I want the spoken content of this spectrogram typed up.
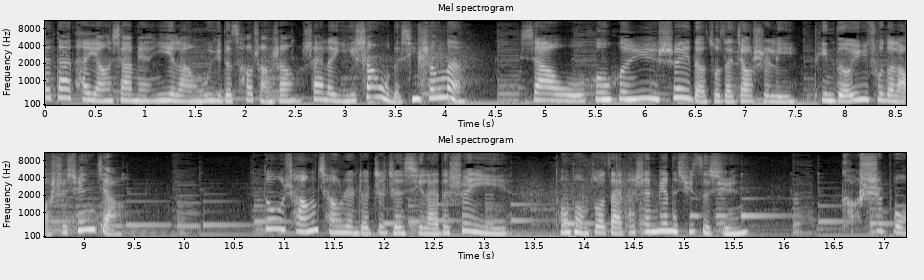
在大太阳下面一览无余的操场上晒了一上午的新生们，下午昏昏欲睡的坐在教室里听德育处的老师宣讲。杜长强忍着阵阵袭来的睡意，统统坐在他身边的徐子寻。考试不？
